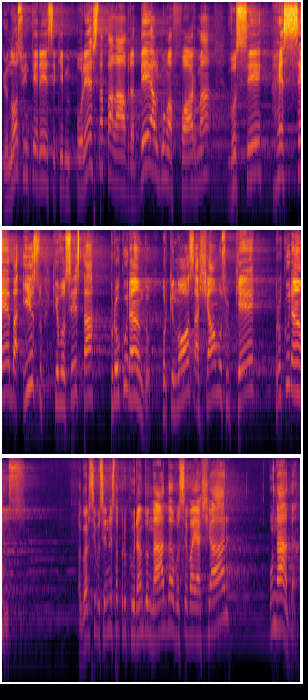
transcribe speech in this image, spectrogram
E o nosso interesse é que por esta palavra, de alguma forma, você receba isso que você está procurando, porque nós achamos o que procuramos. Agora, se você não está procurando nada, você vai achar o nada,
